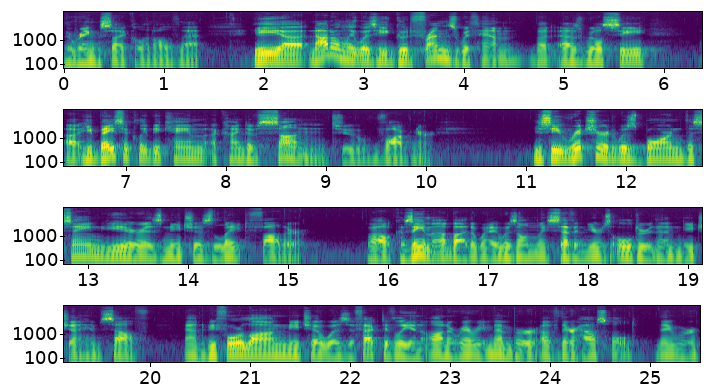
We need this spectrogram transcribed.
the Ring Cycle and all of that. He uh, not only was he good friends with him, but as we'll see, uh, he basically became a kind of son to Wagner. You see, Richard was born the same year as Nietzsche's late father, while Cosima, by the way, was only seven years older than Nietzsche himself. And before long, Nietzsche was effectively an honorary member of their household. They were,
